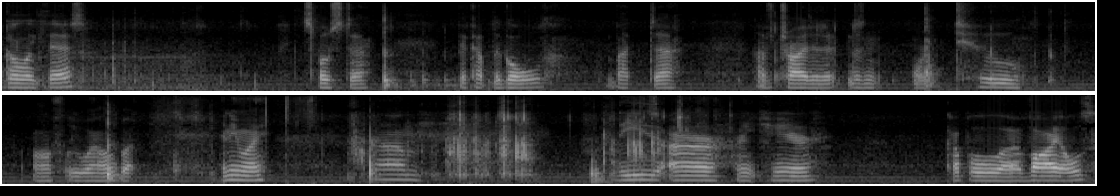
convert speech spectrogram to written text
go like this, supposed to pick up the gold, but uh, I've tried it. It doesn't work too awfully well, but anyway, um, these are right here, a couple uh, vials.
